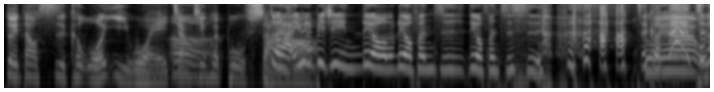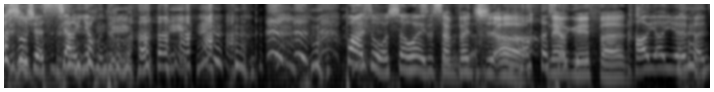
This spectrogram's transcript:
对到四颗，我以为奖金会不少。对啊，因为毕竟六六分之六分之四，这个、对啊，这个数学是这样用的吗？不好意思，我社会组是三分之二，那要约分。好要约分。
